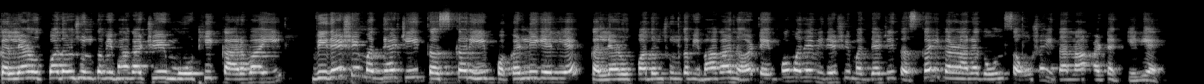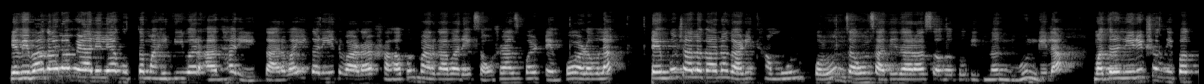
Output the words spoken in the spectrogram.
कल्याण उत्पादन शुल्क विभागाची मोठी कारवाई. विदेशी मद्याची तस्करी पकडली गेली आहे. कल्याण उत्पादन शुल्क विभागानं टेम्पोमध्ये विदेशी मद्याची तस्करी करणाऱ्या दोन संशयितांना अटक केली आहे. या विभागाला मिळालेल्या गुप्त माहितीवर आधारित कारवाई करीत वाडा शहापूर मार्गावर एक संशयास्पद टेम्पो अडवला. टेम्पो चालकानं गाडी थांबवून पळून जाऊन साथीदारासह तो तिथनं निघून गेला. मात्र निरीक्षक दीपक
